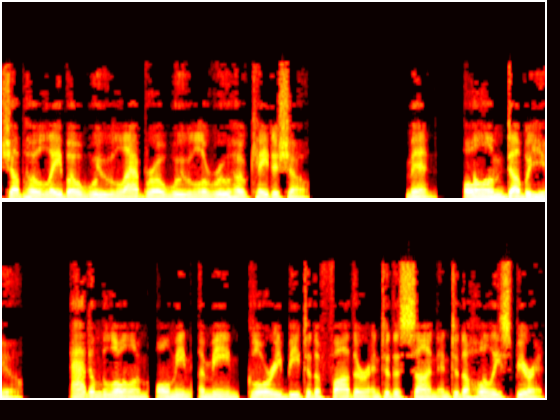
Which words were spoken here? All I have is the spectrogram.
Shubho Labo Wu Labro Wu Laruho Kadisho Min. Olam W. Adam Lolam, Olmin, Amin, Glory be to the Father and to the Son and to the Holy Spirit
